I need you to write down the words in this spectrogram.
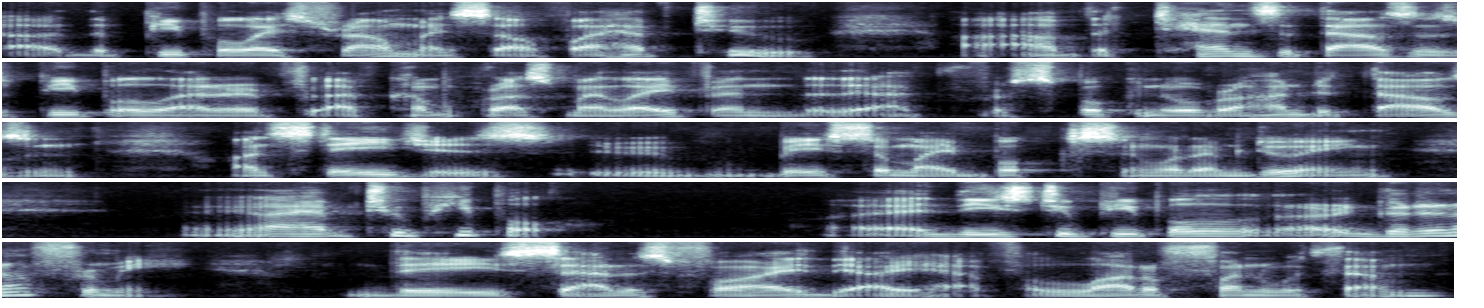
Uh, the people I surround myself, I have two uh, of the tens of thousands of people that I've, I've come across my life, and I've spoken to over hundred thousand on stages uh, based on my books and what I'm doing I have two people. Uh, these two people are good enough for me. They satisfy. I have a lot of fun with them.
